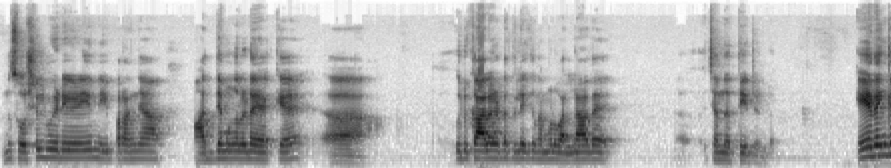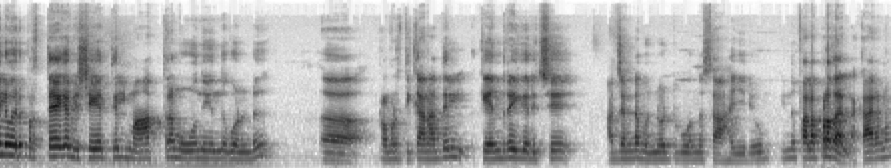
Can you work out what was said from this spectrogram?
ഇന്ന് സോഷ്യൽ മീഡിയയും ഈ പറഞ്ഞ മാധ്യമങ്ങളുടെയൊക്കെ ഒരു കാലഘട്ടത്തിലേക്ക് നമ്മൾ വല്ലാതെ ചെന്നെത്തിയിട്ടുണ്ട്. ഏതെങ്കിലും ഒരു പ്രത്യേക വിഷയത്തിൽ മാത്രം ഊന്നി നിന്നുകൊണ്ട് പ്രവർത്തിക്കാൻ അതിൽ കേന്ദ്രീകരിച്ച് അജണ്ട മുന്നോട്ട് പോകുന്ന സാഹചര്യവും ഇന്ന് ഫലപ്രദമല്ല. കാരണം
